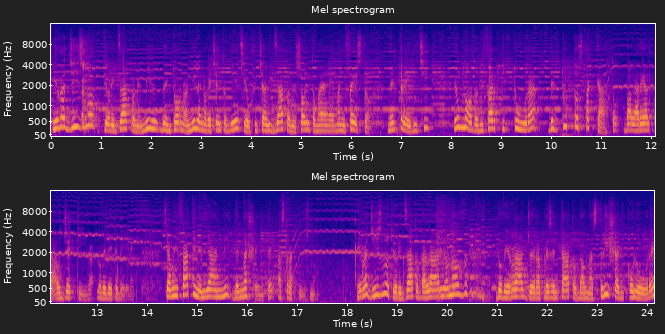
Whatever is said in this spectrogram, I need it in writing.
Il raggismo, teorizzato nel, intorno al 1910 e ufficializzato nel solito manifesto nel 13, è un modo di far pittura del tutto staccato dalla realtà oggettiva, lo vedete bene. Siamo infatti negli anni del nascente astrattismo. Il raggismo, teorizzato da Larionov, dove il raggio è rappresentato da una striscia di colore,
